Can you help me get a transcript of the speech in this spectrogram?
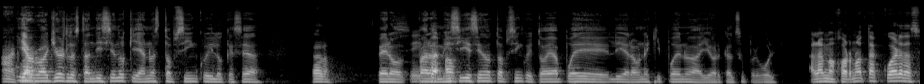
Ah, Y a Rodgers lo están diciendo que ya no es top 5 y lo que sea. claro. Pero Sí, para pero- mí sigue siendo top 5 y todavía puede liderar un equipo de Nueva York al Super Bowl. A lo mejor no te acuerdas,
